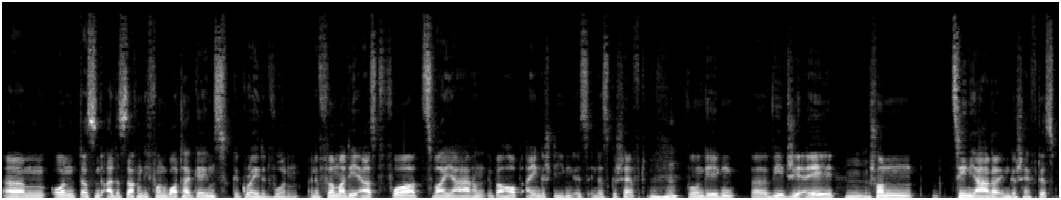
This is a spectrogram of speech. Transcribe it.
Ähm, und das sind alles Sachen, die von Water Games gegradet wurden. Eine Firma, die erst vor zwei Jahren überhaupt eingestiegen ist in das Geschäft, wohingegen äh, VGA schon zehn Jahre im Geschäft ist.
